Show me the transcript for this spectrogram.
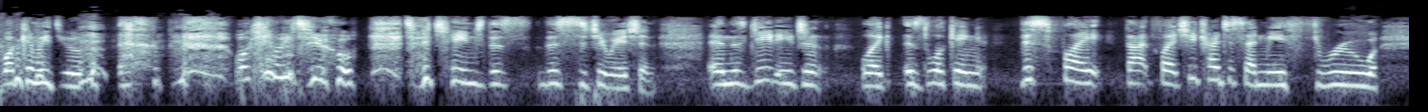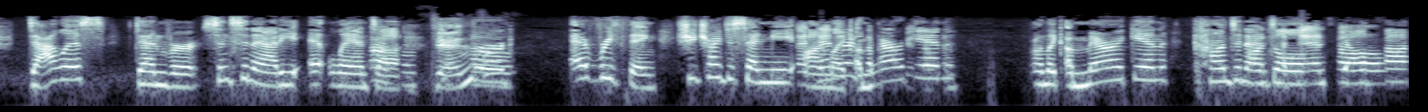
What can we do? what can we do to change this this situation? And this gate agent like is looking this flight, that flight. She tried to send me through Dallas, Denver, Cincinnati, Atlanta, Oh, Denver? everything. She tried to send me Yeah, on like Denver's the American, on like American, Continental, Continental. Delta,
